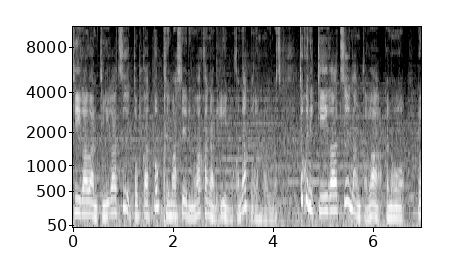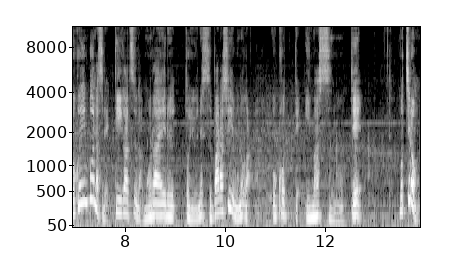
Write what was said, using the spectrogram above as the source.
ティーガー1、ティーガー2とかと組ませるのはかなりいいのかなと思います。特にティーガー2なんかは、あの、ログインボーナスでティーガー2がもらえるというね、素晴らしいものが起こっていますので、もちろん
